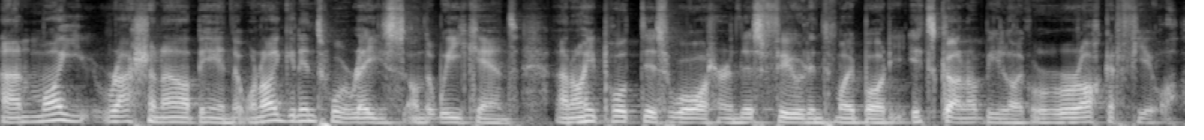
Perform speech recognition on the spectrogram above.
And my rationale being that when I get into a race on the weekend and I put this water and this food into my body, it's gonna be like rocket fuel.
